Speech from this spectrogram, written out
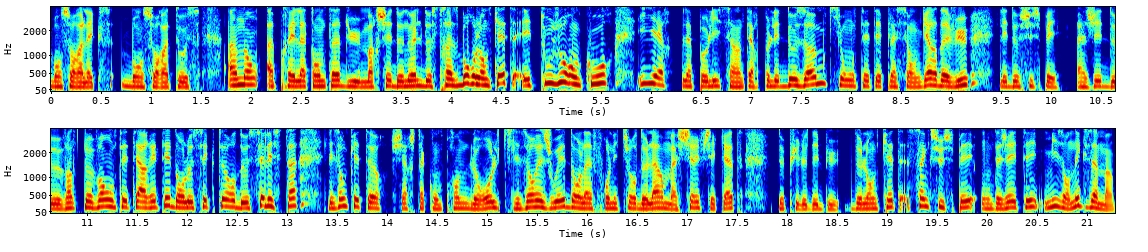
Bonsoir Alex, bonsoir à tous. Un an après l'attentat du marché de Noël de Strasbourg, l'enquête est toujours en cours. Hier, la police a interpellé deux hommes qui ont été placés en garde à vue. Les deux suspects, âgés de 29 ans, ont été arrêtés dans le secteur de Célestat. Les enquêteurs cherchent à comprendre le rôle qu'ils auraient joué dans la fourniture de l'arme à Sheriff Shekat. Depuis le début de l'enquête, cinq suspects ont déjà été mis en examen.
